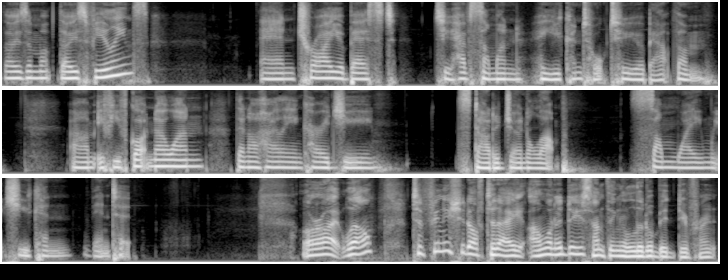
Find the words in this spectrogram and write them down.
those those feelings, and try your best to have someone who you can talk to about them. Um, if you've got no one, then I highly encourage you start a journal up some way in which you can vent it. All right. Well, to finish it off today, I want to do something a little bit different.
